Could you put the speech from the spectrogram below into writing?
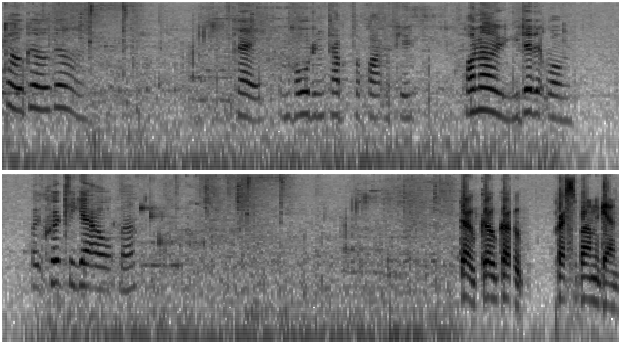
Go, go, go. Okay, I'm holding tab for partner view. Oh no, you did it wrong. Wait, quickly get out of there. Go, go, go. Press the button again.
